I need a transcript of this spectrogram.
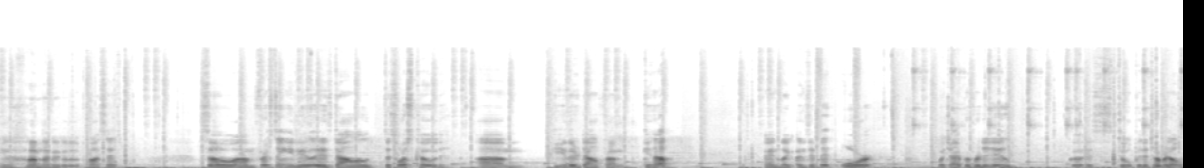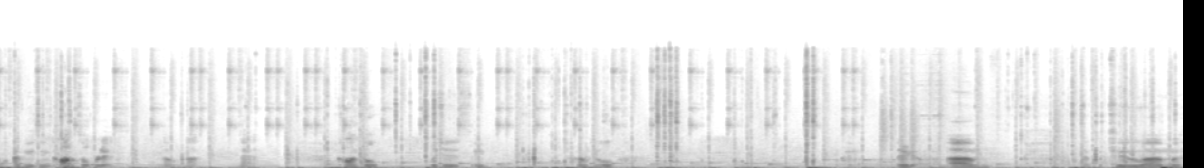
you know I'm not gonna go through the process. So um, first thing you do is download the source code. Um, you either down from GitHub and like unzip it, or which I prefer to do is to open the terminal. I'm using Konsole for this. No, not that. Konsole, which is a terminal. Okay, there you go. Um, to um,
